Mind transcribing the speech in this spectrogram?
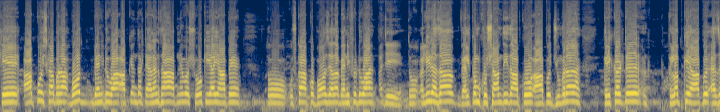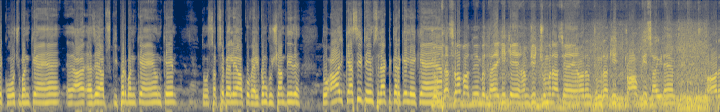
कि आपको इसका बड़ा, बहुत बेनिफिट हुआ। आपके अंदर टैलेंट था, आपने वो शो किया यहाँ पे तो उसका आपको बहुत ज़्यादा बेनिफिट हुआ। हाँ जी तो अली रज़ा वेलकम खुश आमदीद आपको। आप जुमरा क्रिकेट क्लब के आप एज ए कोच बन के आए हैं एज ए आप स्कीपर बन के आए हैं उनके। तो सबसे पहले आपको वेलकम खुश आमदीद तो आज कैसी टीम सिलेक्ट करके लेके आए हैं? फैसलाबाद में बताएगी कि हम जी झुमरा से हैं और हम झुमरा की टॉप की साइड हैं। और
